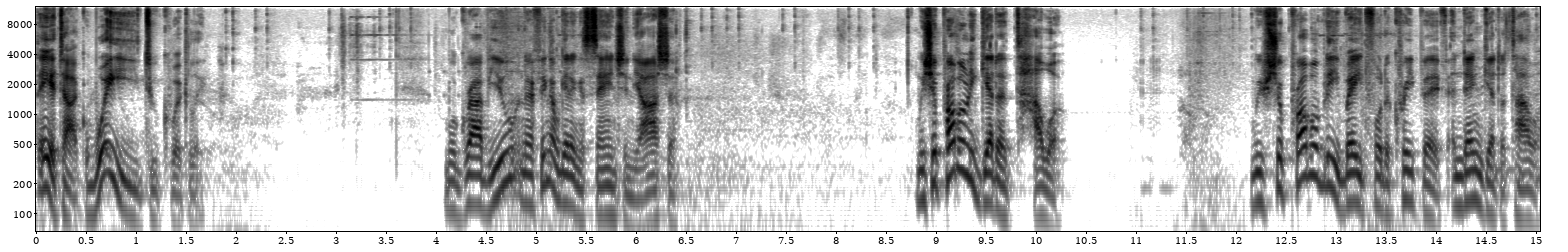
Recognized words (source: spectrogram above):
They attack way too quickly. We'll grab you, and I think I'm getting a and Yasha. We should probably get a tower. We should probably wait for the creep wave and then get a tower.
